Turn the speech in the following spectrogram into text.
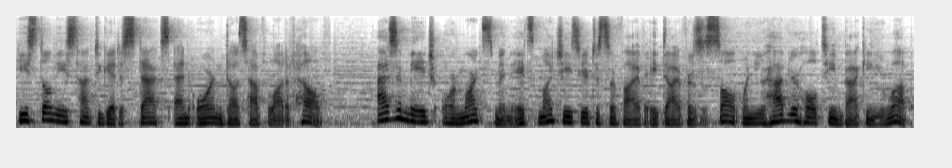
He still needs time to get his stacks and Ornn does have a lot of health. As a mage or marksman, it's much easier to survive a diver's assault when you have your whole team backing you up,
